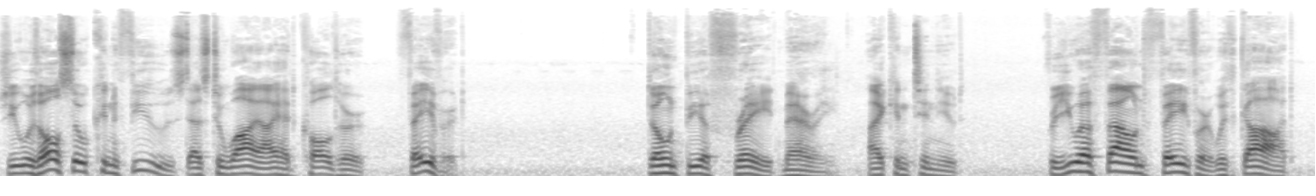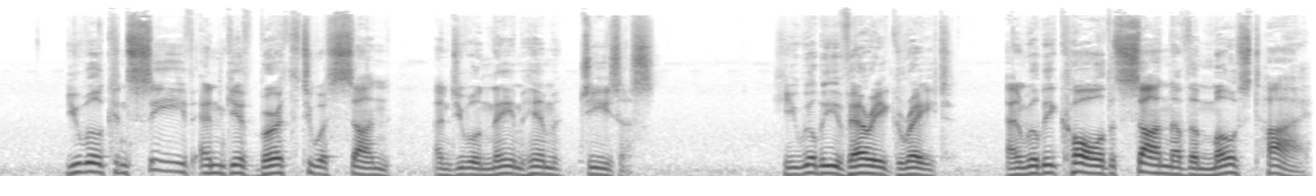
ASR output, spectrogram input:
She was also confused as to why I had called her favored. Don't be afraid, Mary, I continued, for you have found favor with God. You will conceive and give birth to a son, and you will name him Jesus. He will be very great, and will be called the Son of the Most High.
